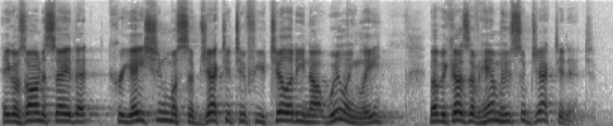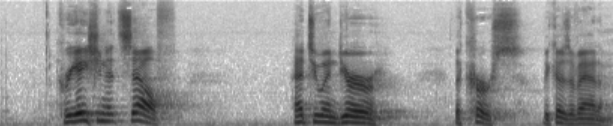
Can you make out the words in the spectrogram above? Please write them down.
He goes on to say that creation was subjected to futility not willingly, but because of him who subjected it. Creation itself had to endure the curse because of Adam.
